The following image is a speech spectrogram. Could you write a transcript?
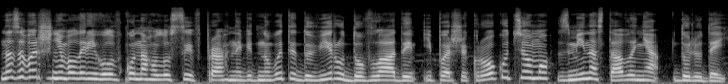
На завершення Валерій Головко наголосив, прагне відновити довіру до влади. І перший крок у цьому зміна ставлення до людей.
